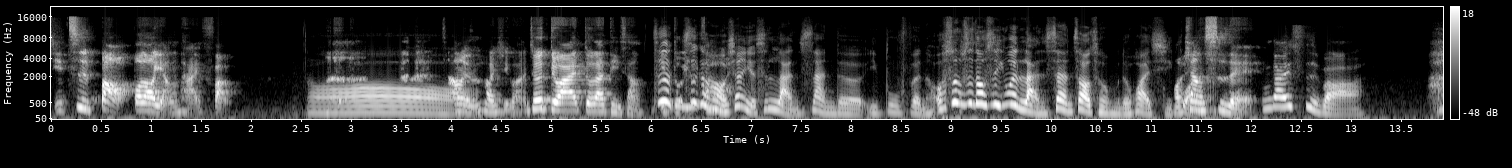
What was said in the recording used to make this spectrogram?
一次抱抱到阳台放。哦，然后也是坏习惯，就是丢在丢在地上。这这个好像也是懒散的一部分哦，是不是都是因为懒散造成我们的坏习惯好？像是哎、应该是吧？啊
